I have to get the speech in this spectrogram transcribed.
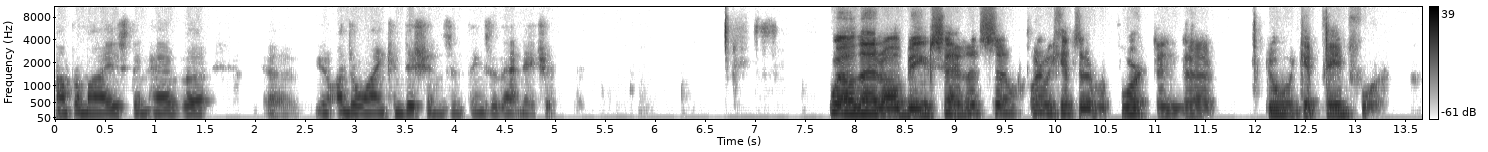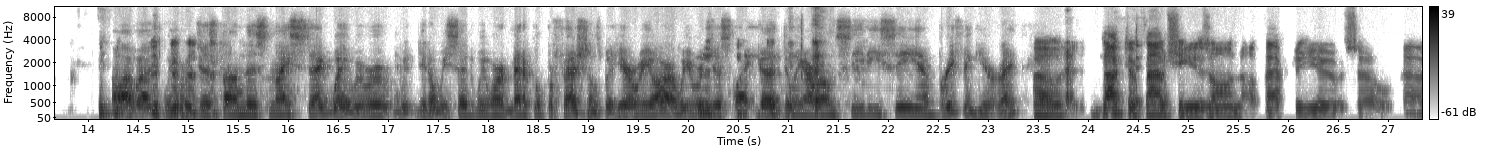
compromised and have uh, uh, you know underlying conditions and things of that nature. Well, that all being said, let's uh, why don't we get to the report and uh, do what we get paid for? Oh, I, we were just on this nice segue. We were, we, you know, we said we weren't medical professionals, but here we are. We were just like uh, doing our own CDC uh, briefing here, right? Well, Dr. Fauci is on up after you, so uh,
